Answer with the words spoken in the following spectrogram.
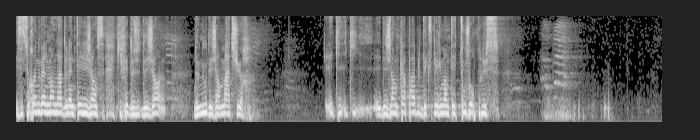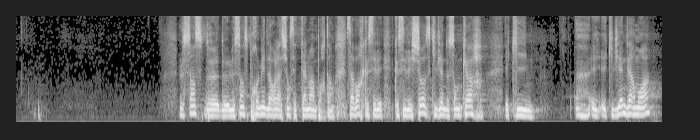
Et c'est ce renouvellement-là de l'intelligence qui fait de nous des gens matures et, qui, qui, des gens capables d'expérimenter toujours plus. Le sens, le sens premier de la relation, c'est tellement important. Savoir que c'est les, les choses qui viennent de son cœur et qui, euh, et, qui viennent vers moi,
